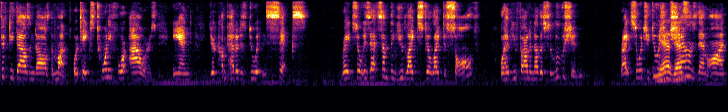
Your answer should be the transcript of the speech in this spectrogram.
fifty thousand dollars a month or takes 24 hours and your competitors do it in six. Right? So is that something you'd like still like to solve? or have you found another solution? Right. So what you do is yes, you challenge yes. them on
